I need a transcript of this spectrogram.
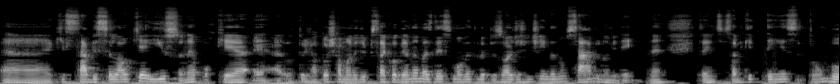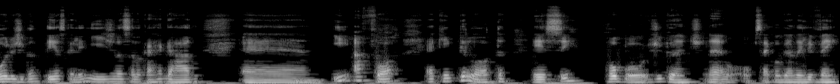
uh, que sabe se lá o que é isso, né, porque é, é, eu já estou chamando de Psychodenda, mas nesse momento do episódio a gente ainda não sabe o nome dele, né, então a gente sabe que tem esse trombolho gigantesco alienígena sendo carregado, é, e a For é quem pilota esse robô gigante, né? O Psycho Gun ele vem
